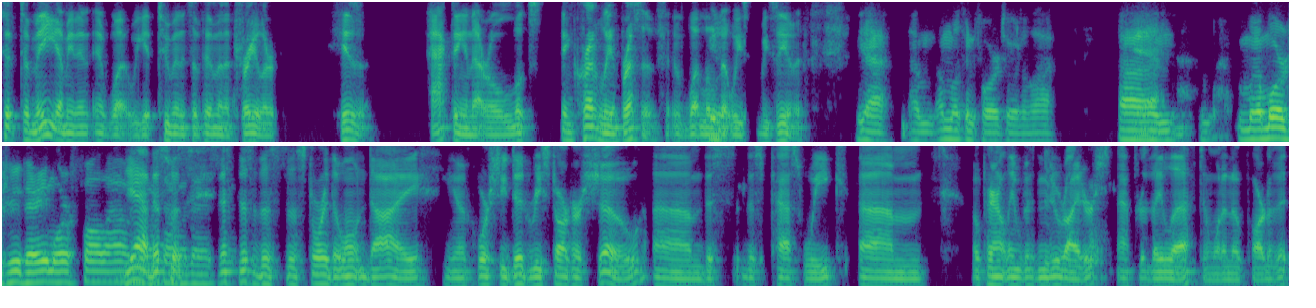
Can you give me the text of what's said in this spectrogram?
to, to me, I mean, in, in what we get two minutes of him in a trailer, his acting in that role looks incredibly impressive. What little Yeah. bit we we see of it. yeah, I'm I'm looking forward to it a lot. Yeah. Um, m- more Drew Barrymore fallout. yeah, this was this this is the, the story that won't die. You know, of course, she did restart her show um, this this past week. Um, apparently, with new writers after they left and want to know part of it.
